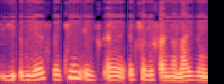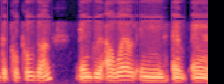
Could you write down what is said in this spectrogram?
Yes, the team is uh, actually finalizing the proposal, and we are well in uh,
